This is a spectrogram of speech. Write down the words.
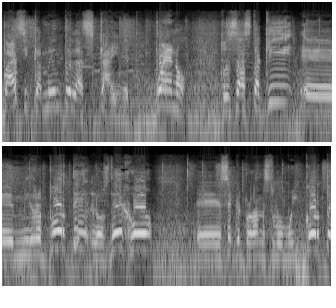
básicamente la Skynet. Bueno, pues hasta aquí eh, mi reporte, los dejo. Eh, sé que el programa estuvo muy corto,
